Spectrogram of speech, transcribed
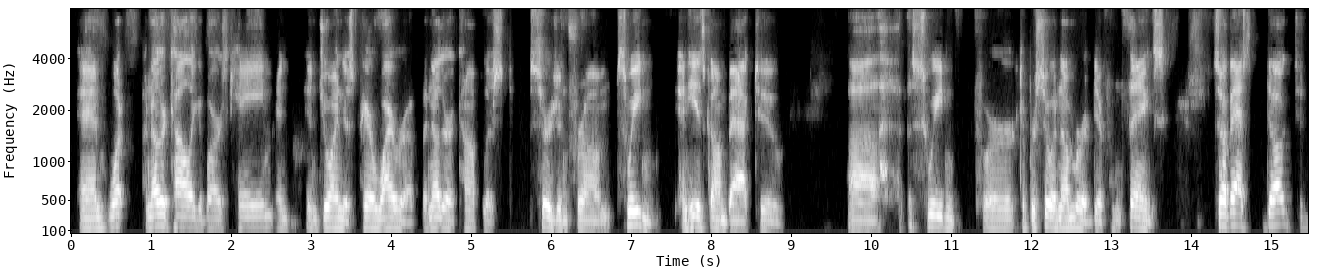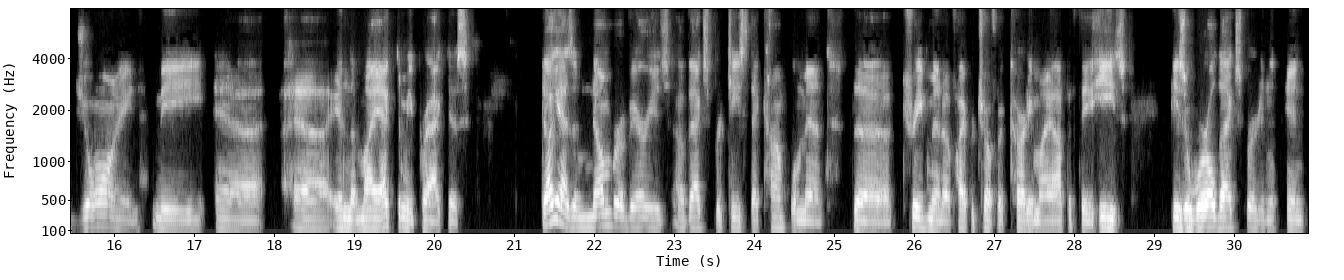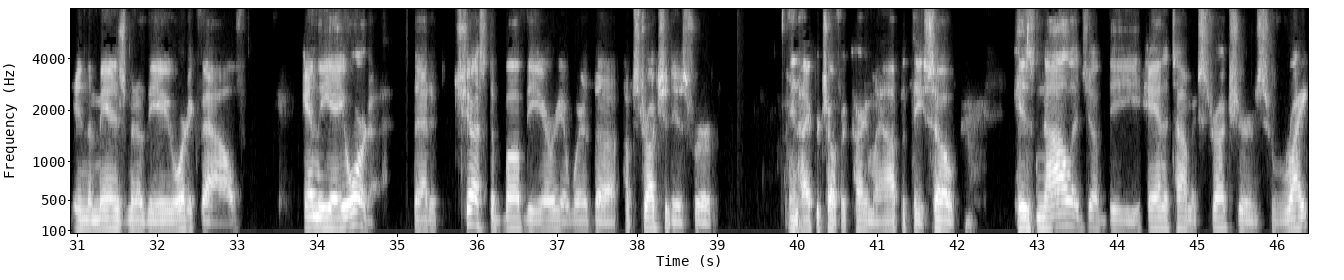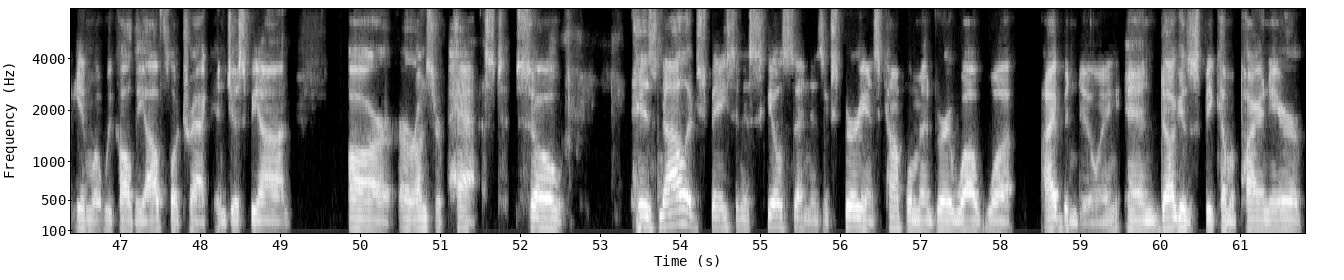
And what another colleague of ours came and, and joined us, Per Wierup, another accomplished surgeon from Sweden. And he has gone back to uh, Sweden for to pursue a number of different things. So I've asked Doug to join me uh, uh, in the myectomy practice. Doug has a number of areas of expertise that complement the treatment of hypertrophic cardiomyopathy. He's he's a world expert in, in, in the management of the aortic valve and the aorta, that it's just above the area where the obstruction is for in hypertrophic cardiomyopathy. So his knowledge of the anatomic structures right in what we call the outflow tract and just beyond are, are unsurpassed. So his knowledge base and his skill set and his experience complement very well what I've been doing. And Doug has become a pioneer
